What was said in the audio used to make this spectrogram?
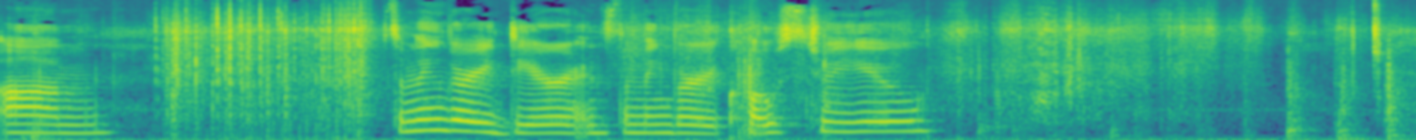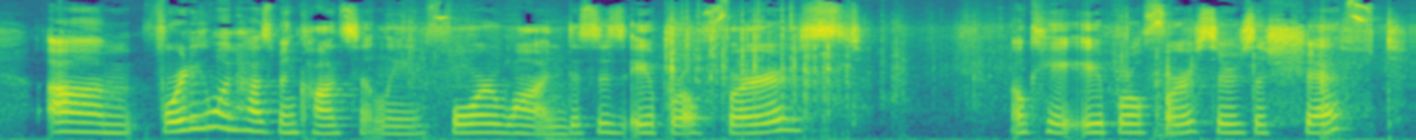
Um, something very dear and something very close to you. Um, 41 has been constantly. 4 1. This is April 1st. Okay, April 1st, there's a shift.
